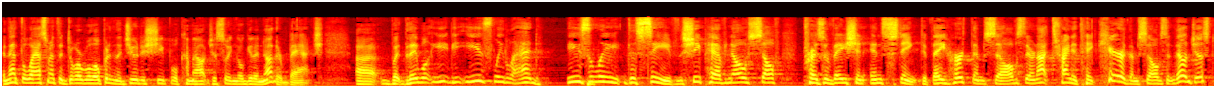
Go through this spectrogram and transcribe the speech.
And then at the last minute, the door will open and the Judas sheep will come out just so he can go get another batch. Uh, but they will e- be easily led easily deceived. The sheep have no self preservation instinct. If they hurt themselves, they're not trying to take care of themselves and they'll just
